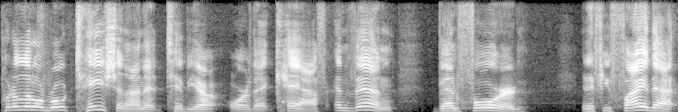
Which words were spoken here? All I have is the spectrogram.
put a little rotation on that tibia or that calf, and then bend forward. And if you find that,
